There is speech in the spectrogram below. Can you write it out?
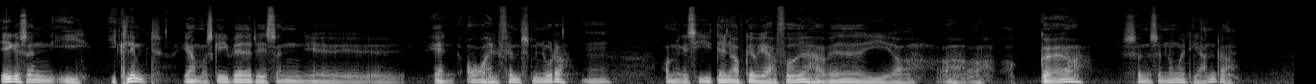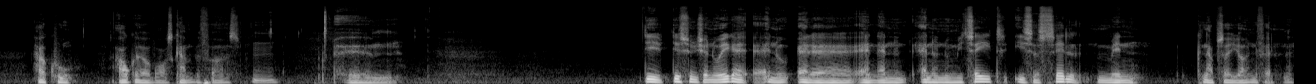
Ikke sådan i, i klemt. Jeg har måske været det sådan øh, ja, over 90 minutter. Mm. Og man kan sige, at den opgave, jeg har fået, har været i at, at, at, at gøre, sådan så nogle af de andre har kunne afgøre vores kampe for os. Mm. Øhm, det, det synes jeg nu ikke er, er, er en anonymitet i sig selv, men knap så i øjenfaldende.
